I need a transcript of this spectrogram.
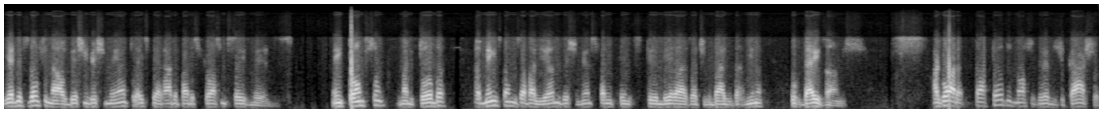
e a decisão final deste investimento é esperada para os próximos seis meses. Em Thompson, Manitoba, também estamos avaliando investimentos para estender as atividades da mina por 10 anos. Agora, tratando dos nossos grandes de caixa,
